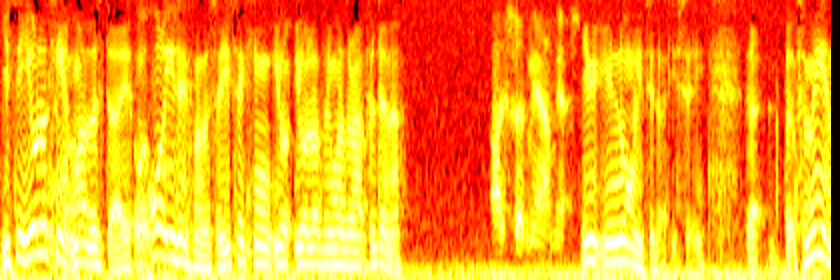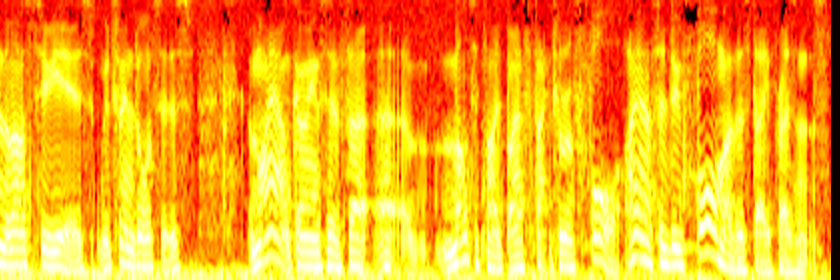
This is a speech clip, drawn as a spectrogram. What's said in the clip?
You see, you're looking at Mother's Day. What are you doing for Mother's Day? Are you taking your, your lovely mother out for dinner? I certainly am, yes. You, you normally do that, you see. Uh, but for me, in the last two years, with twin daughters, my outgoings have uh, uh, multiplied by a factor of four. I have to do four Mother's Day presents.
